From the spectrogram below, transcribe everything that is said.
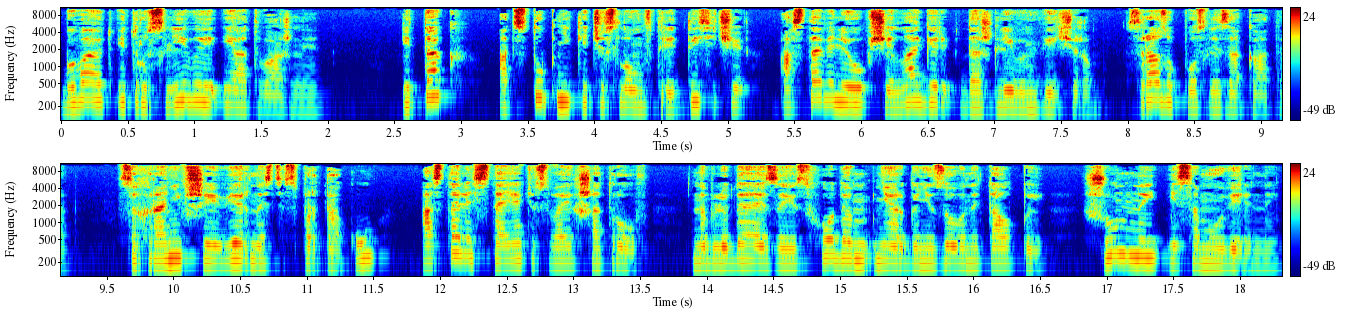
бывают и трусливые, и отважные. Итак, отступники числом в три тысячи оставили общий лагерь дождливым вечером, сразу после заката сохранившие верность Спартаку, остались стоять у своих шатров, наблюдая за исходом неорганизованной толпы, шумной и самоуверенной.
